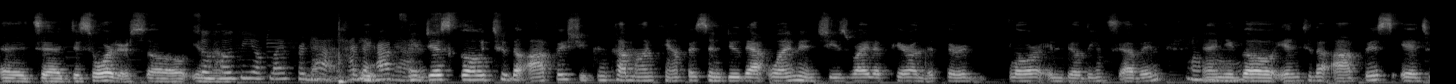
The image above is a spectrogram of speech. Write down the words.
it's a disorder. So, you So know. how do you apply for that? how do the you- yeah. You just go to the office, you can come on campus and do that one, and she's right up here on the third floor in building seven. And you Uh-huh. go into the office, it's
